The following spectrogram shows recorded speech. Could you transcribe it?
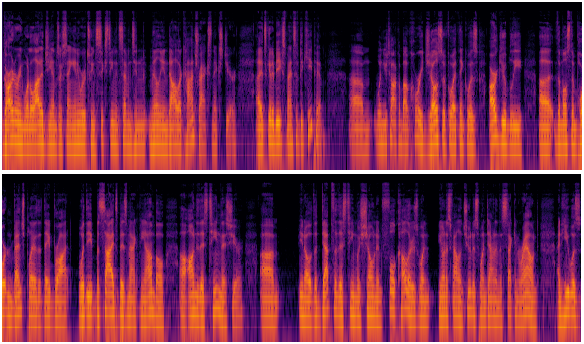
garnering what a lot of GMs are saying anywhere between 16 and 17 million dollar contracts next year. Uh, it's going to be expensive to keep him. Um, when you talk about Cory Joseph, who I think was arguably uh, the most important bench player that they brought, with the besides Bismack Biyombo, uh, onto this team this year. Um, you know, the depth of this team was shown in full colors when Jonas Valanciunas went down in the second round, and he was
